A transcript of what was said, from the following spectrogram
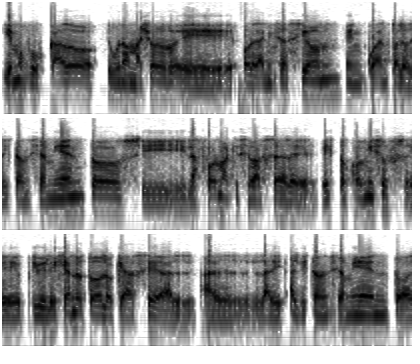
y hemos buscado una mayor eh, organización en cuanto a los distanciamientos y la forma que se va a hacer eh, estos comicios, eh, privilegiando todo lo que hace al, al, distanciamiento, a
